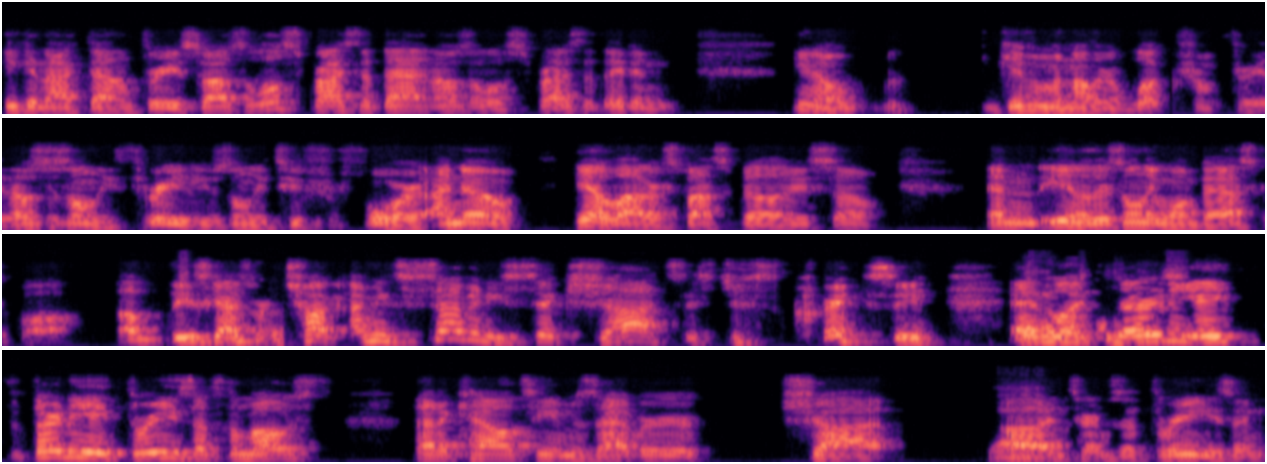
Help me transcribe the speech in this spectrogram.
he can knock down three. So I was a little surprised at that, and I was a little surprised that they didn't, you know, give him another look from three. That was his only three. He was only two for four. I know he had a lot of responsibility. So, and you know, there's only one basketball. Uh, these guys were chuck. I mean, 76 shots is just crazy. And like 38, 38 threes, that's the most that a Cal team has ever shot uh, wow. uh, in terms of threes. And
